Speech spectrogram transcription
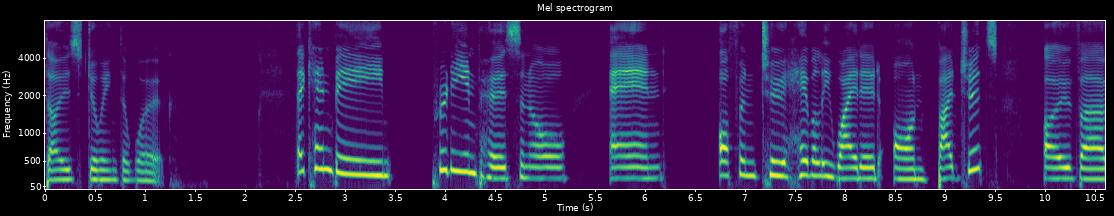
those doing the work. They can be pretty impersonal and often too heavily weighted on budgets over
